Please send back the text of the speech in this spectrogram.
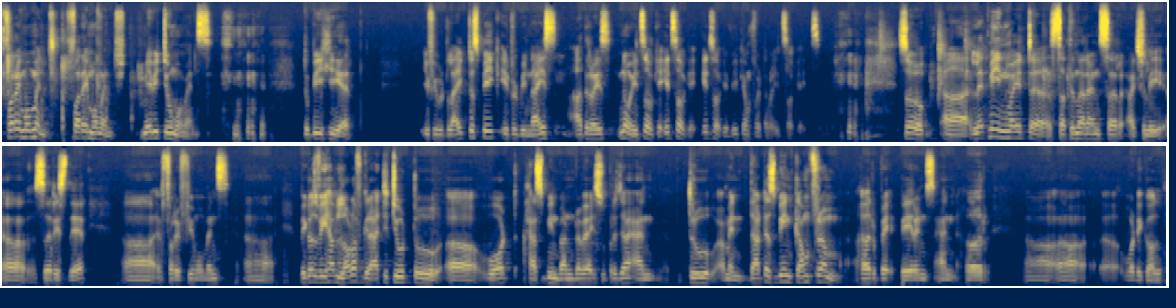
for a moment, for a moment, maybe two moments, to be here. If you would like to speak, it would be nice. Otherwise, no, it's okay. It's okay. It's okay. Be comfortable. It's okay. It's okay. so uh, let me invite uh, Satyanaran sir. Actually, uh, sir is there uh, for a few moments uh, because we have a lot of gratitude to uh, what has been done by Supraja and through. I mean, that has been come from her pa- parents and her uh, uh, uh, what do you call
